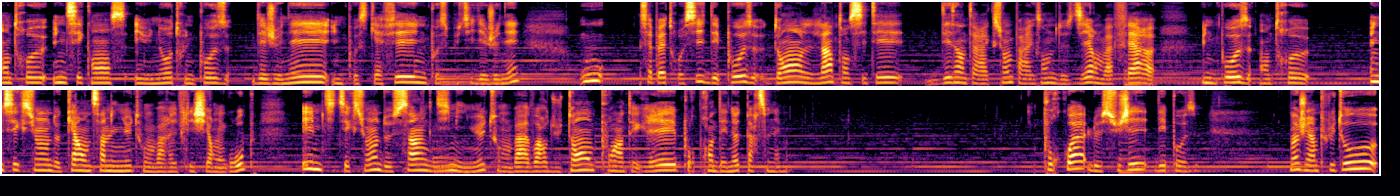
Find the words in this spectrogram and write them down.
entre une séquence et une autre, une pause déjeuner, une pause café, une pause petit déjeuner? Ou ça peut être aussi des pauses dans l'intensité des interactions, par exemple de se dire on va faire une pause entre une section de 45 minutes où on va réfléchir en groupe et une petite section de 5-10 minutes où on va avoir du temps pour intégrer, pour prendre des notes personnellement. Pourquoi le sujet pauses Moi je viens plutôt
